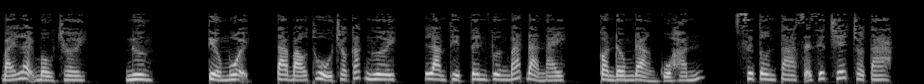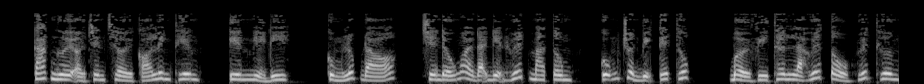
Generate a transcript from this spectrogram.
bái lại bầu trời. Nương tiểu muội, ta báo thủ cho các ngươi, làm thịt tên vương bát đả này, còn đồng đảng của hắn, sư tôn ta sẽ giết chết cho ta. Các ngươi ở trên trời có linh thiêng, yên nghỉ đi. Cùng lúc đó, chiến đấu ngoài đại điện huyết ma tông cũng chuẩn bị kết thúc, bởi vì thân là huyết tổ, huyết thương,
